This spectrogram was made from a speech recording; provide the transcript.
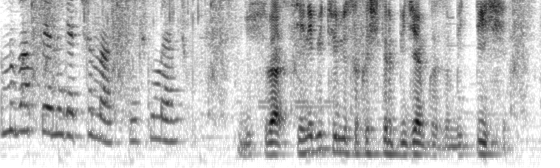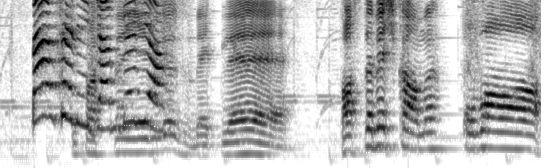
Ama bak beni geçemezsin çünkü ben çok... Yusra seni bir türlü sıkıştırıp yiyeceğim kızım. Bitti işin. Ben seni yiyeceğim Pastayı geliyorum. Bekle. Pasta 5K mı? Ova.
